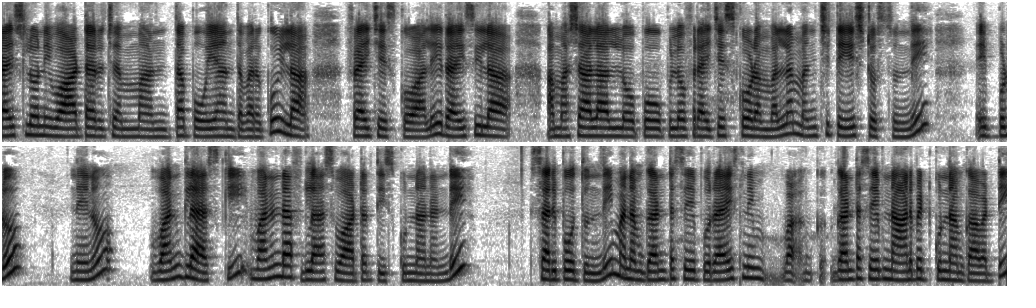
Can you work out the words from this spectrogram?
రైస్లోని వాటర్ చెమ్మ అంతా పోయేంత వరకు ఇలా ఫ్రై చేసుకోవాలి. రైస్ ఇలా ఆ మసాలాల్లో పోపులో ఫ్రై చేసుకోవడం వల్ల మంచి టేస్ట్ వస్తుంది. ఇప్పుడు నేను వన్ గ్లాస్కి one and half glass water తీసుకున్నానండి. సరిపోతుంది. మనం గంట సేపు రైస్ని గంట సేపు నానబెట్టుకున్నాం కాబట్టి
